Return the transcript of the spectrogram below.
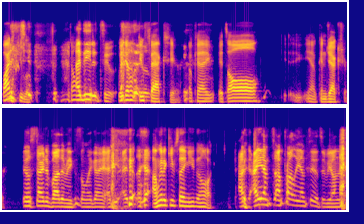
Why did you look? I needed to. we don't do facts here, okay? It's all, you know, conjecture. It was starting to bother me because I'm like, all right, I, I, I'm gonna keep saying Ethan Hawke. I, I am. I'm probably am too, to be honest.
